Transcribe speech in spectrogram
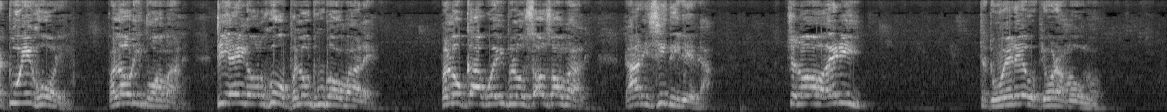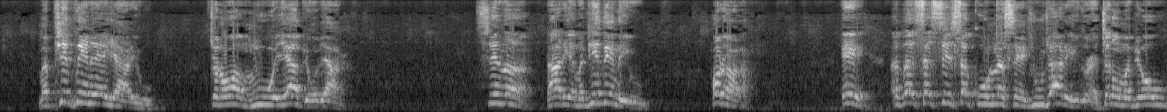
အတွေးခေါ်တွေဘယ်လောက်ထိသွားမှာလဲဒီအိမ်တော်တစ်ခုကိုဘယ်လိုထူထောင်မှာလဲဘယ်လိုကာကွယ်ပြီးဘယ်လိုစောင့်ရှောက်မှာလဲဒါတွေရှိသေးတယ်ဗျကျွန်တော်အဲ့ဒီတတွဲလေးကိုပြောတာမဟုတ်တော့မဖြစ်သင့်တဲ့အရာတွေကိုကျွန်တော်ကမူဝရပြောပြတာစဉ်းစားဒါတွေကမဖြစ်သင့်သေးဘူးဟုတ်တော့လား အေးအသက်ဆက်စစ်ဆက်ကို20ယူကြတယ်ဆိုတာကျွန်တော်မပြောဘူး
